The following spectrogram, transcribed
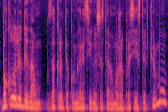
Бо коли людина закрита міграційною системою може присісти в тюрму,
